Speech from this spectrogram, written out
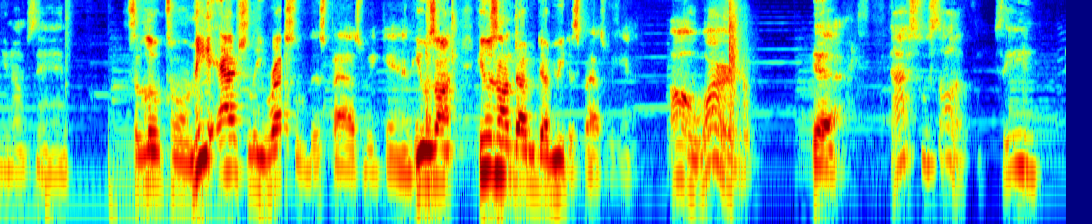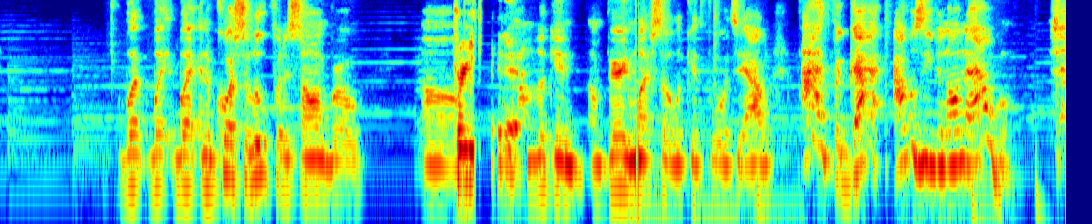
You know what I'm saying? Salute to him. He actually wrestled this past weekend. He was on he was on WWE this past weekend. Oh, word. Yeah. That's what's up. See, but but but and of course, salute for the song, bro. Um, Appreciate it. I'm looking. I'm very much so looking forward to the album. I forgot I was even on the album.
